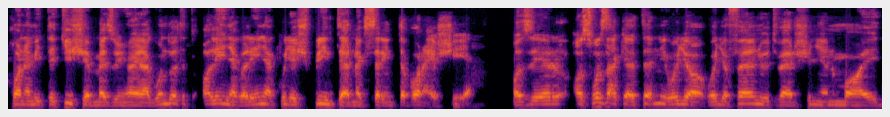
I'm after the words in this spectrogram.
hanem itt egy kisebb mezőnyhajrá gondol. Tehát a lényeg a lényeg, hogy egy sprinternek szerinte van esélye. Azért azt hozzá kell tenni, hogy a, hogy a felnőtt versenyen majd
